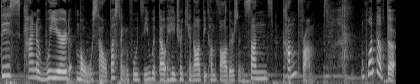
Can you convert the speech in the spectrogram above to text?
this kind of weird 无仇不成父子 without hatred cannot become fathers and sons come from? One of the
